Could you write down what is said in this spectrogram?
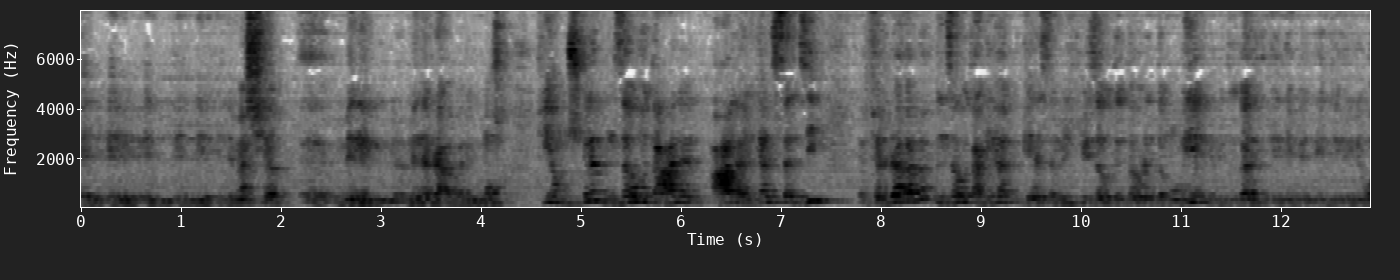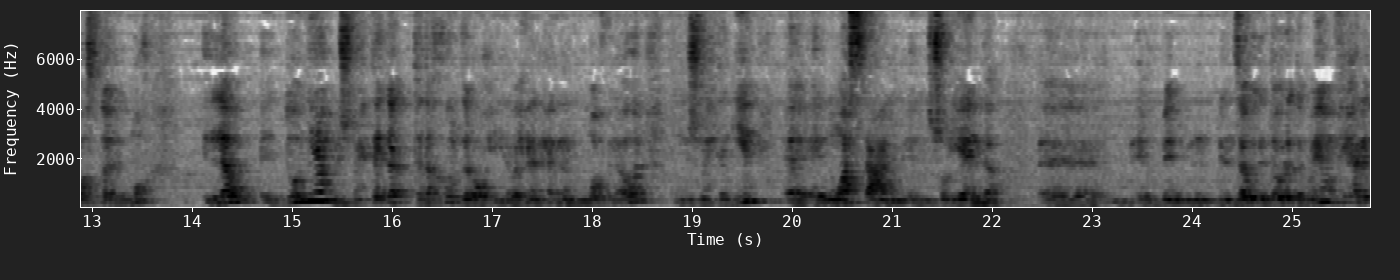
اللي, اللي ماشية من من الرقبة للمخ فيها مشكلة بنزود على على الجلسه دي في الرقبة بنزود عليها جهاز أمريكي بيزود الدورة الدموية اللي بتغذي اللي, اللي, اللي واصلة للمخ. لو الدنيا مش محتاجة تدخل جراحي لو إحنا لحقنا الموضوع في الأول ومش محتاجين نوسع الشريان ده. بنزود بنزود الدورة الدموية وفي حالات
